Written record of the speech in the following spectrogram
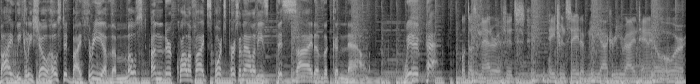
bi weekly show hosted by three of the most underqualified sports personalities this side of the canal. With Pat, Well, it doesn't matter if it's the patron saint of mediocrity, Ryan Tannehill, or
